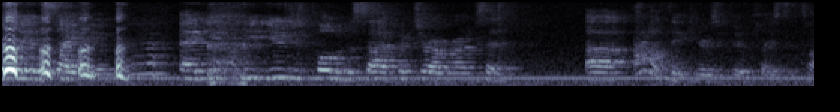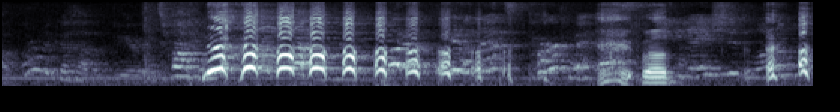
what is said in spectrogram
really incite you. And you, you- just pulled him aside, put your arm around him and said, uh, I don't think here's a good place to talk, why don't we go have a beer and talk? You know, that's perfect, that's Well- mediation one one.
